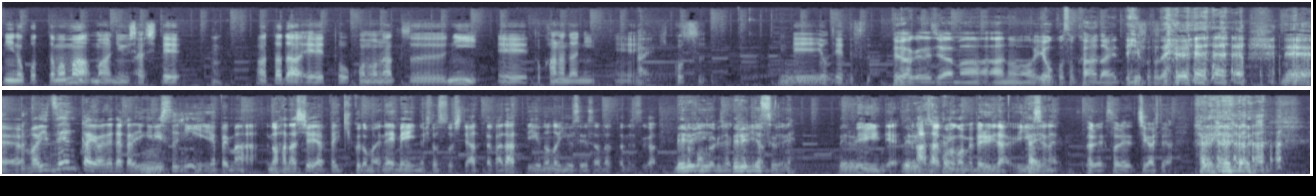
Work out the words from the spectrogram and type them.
に残ったまま、まあ、入社して、うん。まあ、ただ、えー、とこの夏に、えー、とカナダに、えーはい。引っ越す、えー予定です。というわけでじゃあまああのようこそカナダへっていうことで。ねえ、まあ、前回はねだからイギリスにやっぱりまあの話をやっぱり聞くのもねメインの一つとしてあったからっていうのの優勢さんだったんですがベルリンまあ今回じゃあベルリンキャリアで。すよねベルリンで。あさごめんはいごめんベルリンだ。イギリスじゃない、それそれ違う人や。はい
